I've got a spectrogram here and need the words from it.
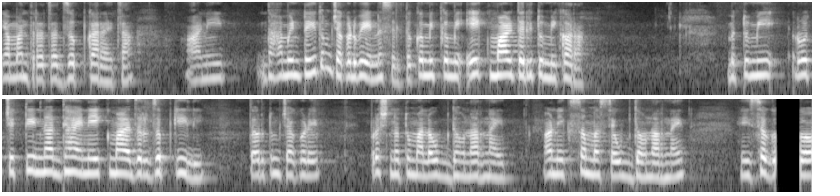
या मंत्राचा जप करायचा. आणि दहा मिनटंही तुमच्याकडे वेळ नसेल तर कमीत कमी एक माळ तरी तुम्ही करा. मग तुम्ही रोजचे तीन अध्यायाने एक माळ जर जप केली तर तुमच्याकडे प्रश्न तुम्हाला उद्भवणार नाहीत. अनेक समस्या उद्भवणार नाहीत. हे सगळं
